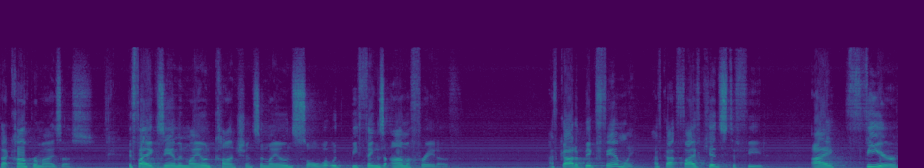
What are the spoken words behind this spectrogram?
that compromise us. If I examine my own conscience and my own soul, what would be things I'm afraid of? I've got a big family. I've got five kids to feed. I fear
